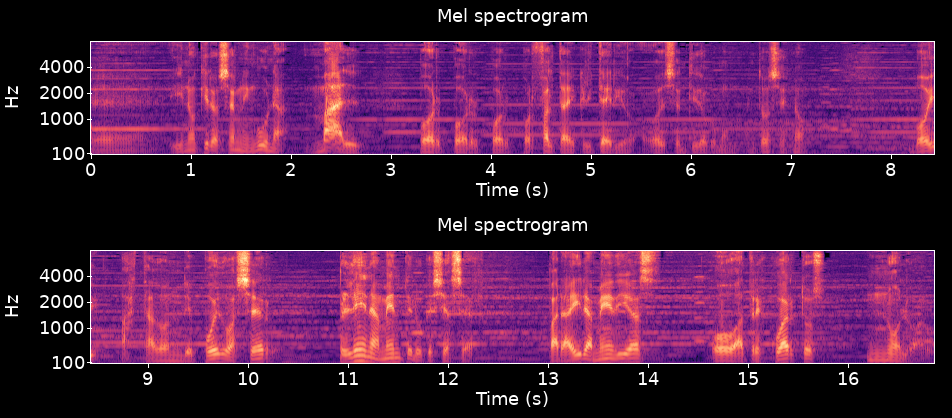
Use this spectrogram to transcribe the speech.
Eh, y no quiero hacer ninguna mal por, por, por, por falta de criterio o de sentido común. Entonces, no. Voy hasta donde puedo hacer plenamente lo que sé hacer. Para ir a medias o a tres cuartos, no lo hago.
